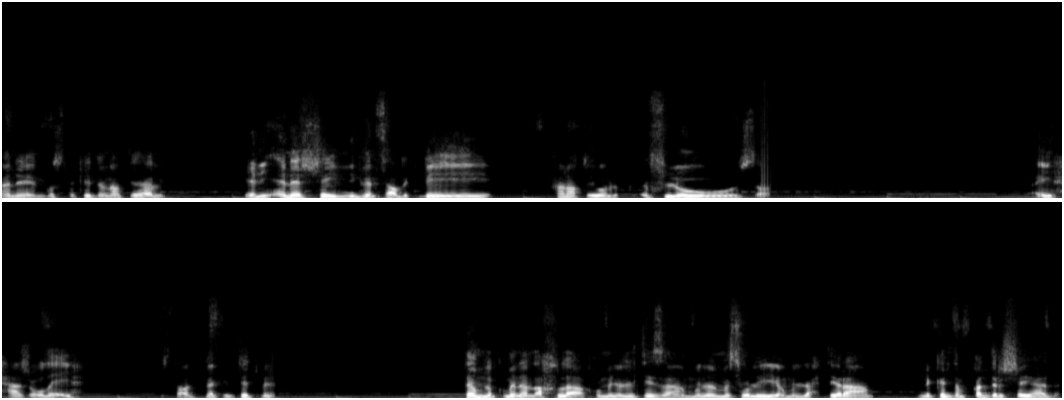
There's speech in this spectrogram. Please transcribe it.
أنا نقص لك إيدي ونعطيها لك. يعني أنا الشيء اللي نقدر نساعدك به حنعطيه لك فلوس. أي حاجة والله أي مستعد لكن تثبت تملك من الأخلاق ومن الالتزام ومن المسؤولية ومن الاحترام إنك أنت مقدر الشيء هذا.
